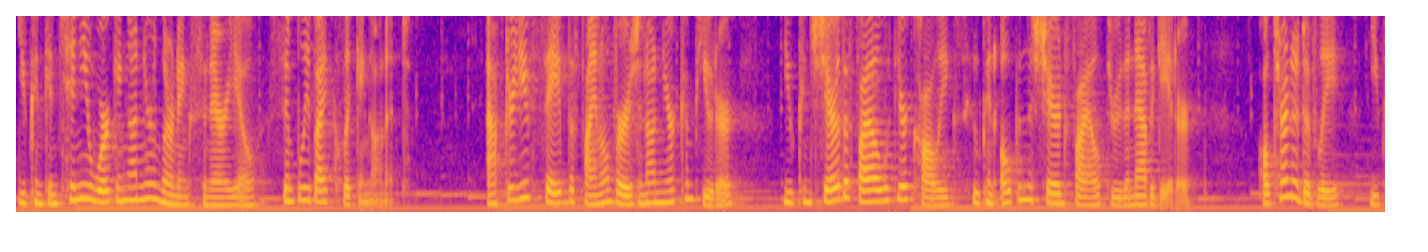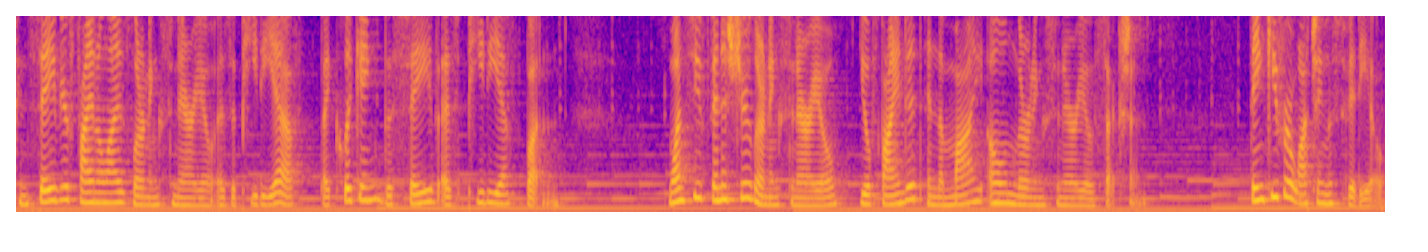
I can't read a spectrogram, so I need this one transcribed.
you can continue working on your learning scenario simply by clicking on it. After you've saved the final version on your computer, you can share the file with your colleagues who can open the shared file through the navigator. Alternatively, you can save your finalized learning scenario as a PDF by clicking the Save as PDF button. Once you've finished your learning scenario, you'll find it in the My Own Learning Scenarios section. Thank you for watching this video.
